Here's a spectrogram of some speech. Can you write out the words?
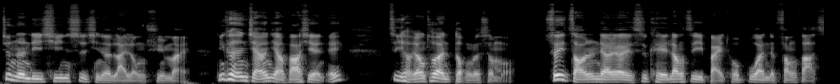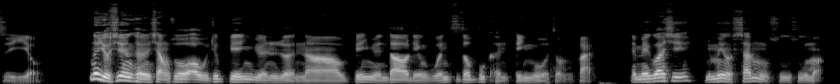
就能厘清事情的来龙去脉。你可能讲一讲，发现诶自己好像突然懂了什么，所以找人聊聊也是可以让自己摆脱不安的方法之一哦。那有些人可能想说，哦，我就边缘人啊，边缘到连蚊子都不肯叮我，怎么办？诶没关系，你们有山姆叔叔嘛，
